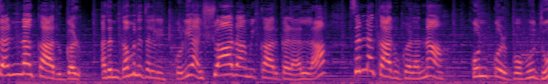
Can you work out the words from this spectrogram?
ಸಣ್ಣ ಕಾರುಗಳು, ಅದನ್ನು ಗಮನದಲ್ಲಿ ಇಟ್ಕೊಳ್ಳಿ ಐಷಾರಾಮಿ ಕಾರ್ಗಳಲ್ಲ, ಸಣ್ಣ ಕಾರುಗಳನ್ನು ಕೊಂಡ್ಕೊಳ್ಬಹುದು.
